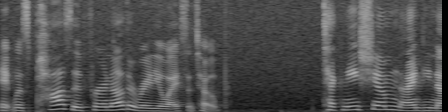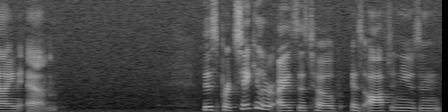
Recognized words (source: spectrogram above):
it was positive for another radioisotope, technetium 99M. This particular isotope is often used in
